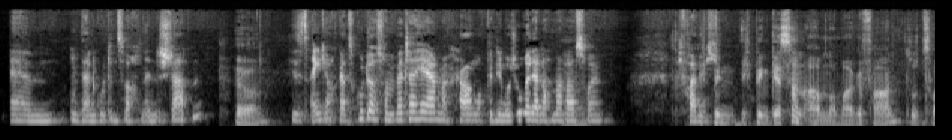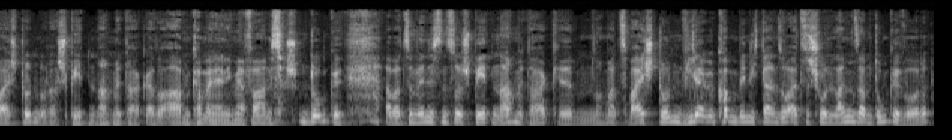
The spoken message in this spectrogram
ähm, und dann gut ins Wochenende starten. Ja. Hier sieht eigentlich auch ganz gut aus vom Wetter her. Mal schauen, ob wir die Motorräder noch mal mhm. rausholen. Ich freue mich. Ich bin, ich bin gestern Abend noch mal gefahren, so zwei Stunden oder späten Nachmittag. Also Abend kann man ja nicht mehr fahren, ist ja schon dunkel. Aber zumindest so späten Nachmittag, ähm, noch mal zwei Stunden. Wiedergekommen bin ich dann so, als es schon langsam dunkel wurde.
